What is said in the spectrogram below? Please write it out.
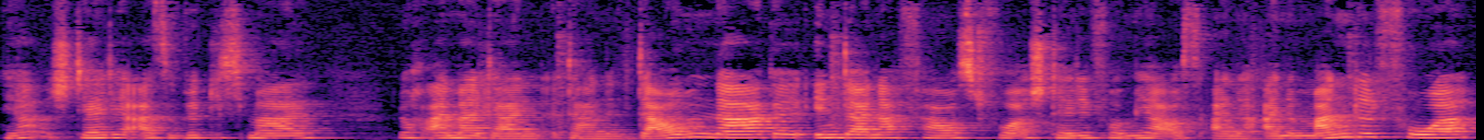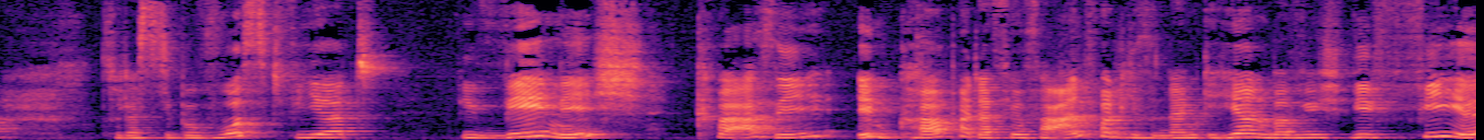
Ja, stell dir also wirklich mal noch einmal dein, deinen Daumennagel in deiner Faust vor. Stell dir von mir aus eine, eine Mandel vor, sodass dir bewusst wird, wie wenig quasi im Körper dafür verantwortlich ist, in deinem Gehirn, aber wie, wie viel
